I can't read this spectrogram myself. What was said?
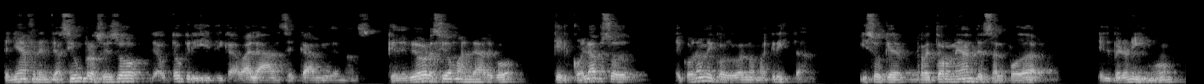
tenía frente a sí un proceso de autocrítica, balance, cambio y demás, que debió haber sido más largo, que el colapso económico del gobierno macrista hizo que retorne antes al poder el peronismo,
